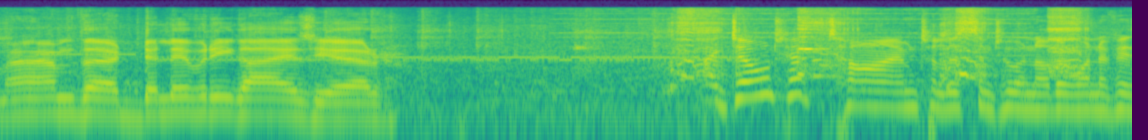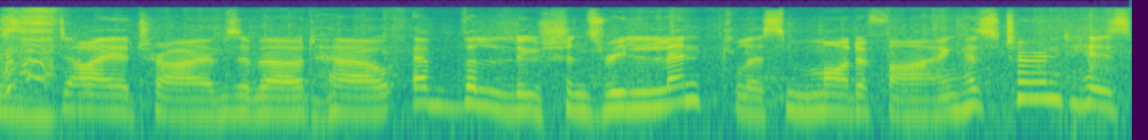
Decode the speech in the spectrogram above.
Ma'am, the delivery guy is here. I don't have time to listen to another one of his diatribes about how evolution's relentless modifying has turned his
